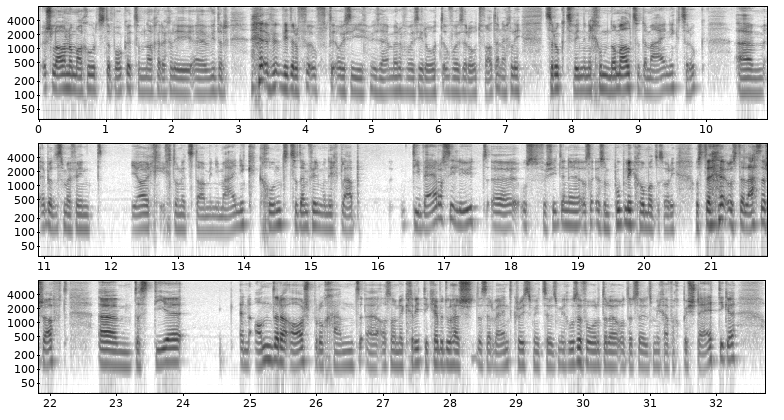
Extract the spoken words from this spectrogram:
äh, schlage noch mal kurz den Bogen, um nachher ein bisschen, äh, wieder, wieder auf, auf, die, unsere, wie sagen wir, auf, unsere Rot, auf unseren roten Faden ein bisschen zurückzufinden. Ich komme nochmal zu der Meinung zurück. Ähm, eben, dass man findet, ja, ich, ich tue jetzt da meine Meinung kund zu dem Film und ich glaube, diverse Leute äh, aus verschiedenen, aus, aus dem Publikum oder sorry, aus der, aus der Leserschaft, ähm, dass die einen anderen Anspruch haben äh, an so eine Kritik. Eben, du hast das erwähnt, Chris, mit soll es mich herausfordern oder soll es mich einfach bestätigen.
